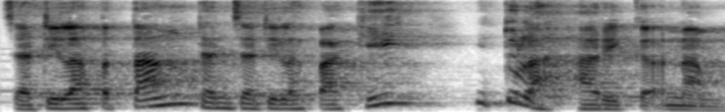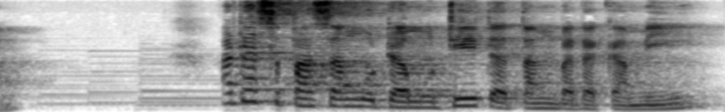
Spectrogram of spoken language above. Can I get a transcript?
Jadilah petang dan jadilah pagi, itulah hari keenam. Ada sepasang muda-mudi datang pada kami,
